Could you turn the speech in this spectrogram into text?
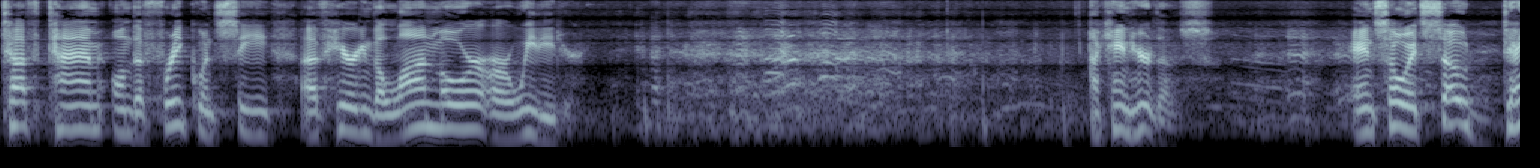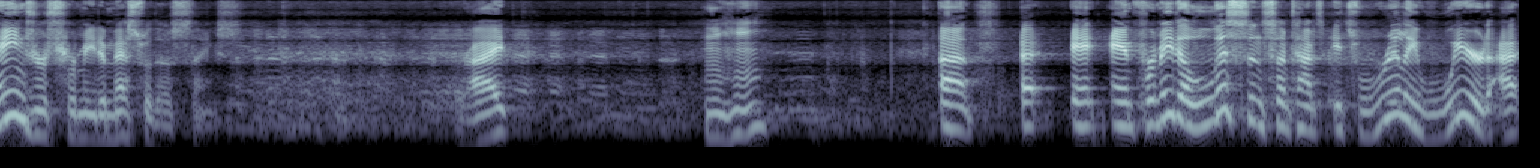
tough time on the frequency of hearing the lawnmower or weed eater. I can't hear those, and so it's so dangerous for me to mess with those things. Right? Mm-hmm. Uh, uh, and, and, for me to listen sometimes, it's really weird. I,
